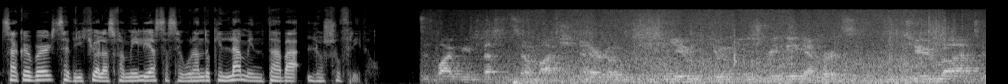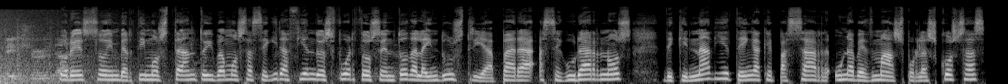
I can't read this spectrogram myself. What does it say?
Zuckerberg se dirigió a las familias asegurando que lamentaba lo sufrido. Por eso invertimos tanto y vamos a seguir haciendo esfuerzos en toda la industria para asegurarnos de que nadie tenga que pasar una vez más por las cosas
